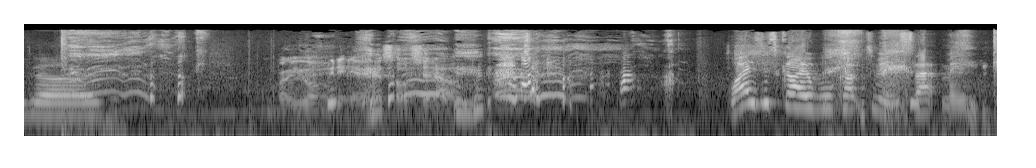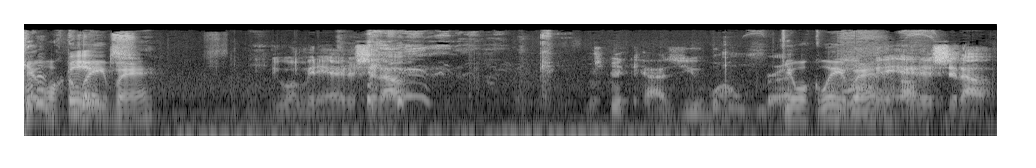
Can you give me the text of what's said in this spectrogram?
God. Bro, you want me to air this whole shit out? Why does this guy walk up to me and slap me? You can't walk a away, man. You want me to air this shit out? Cause you won't, bro. Can't walk away, You want me to man. air this shit out?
